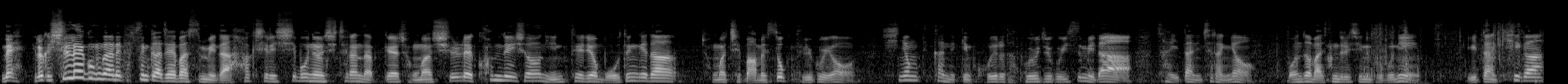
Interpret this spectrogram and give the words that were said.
네, 이렇게 실내 공간에 탑승까지 해봤습니다. 확실히 15년식 차량답게 정말 실내 컨디션, 인테리어 모든 게 다 정말 제 마음에 쏙 들고요. 신형틱한 느낌 그대로 다 보여주고 있습니다. 자, 일단 이 차량요. 먼저 말씀드릴 수 있는 부분이 일단 키가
